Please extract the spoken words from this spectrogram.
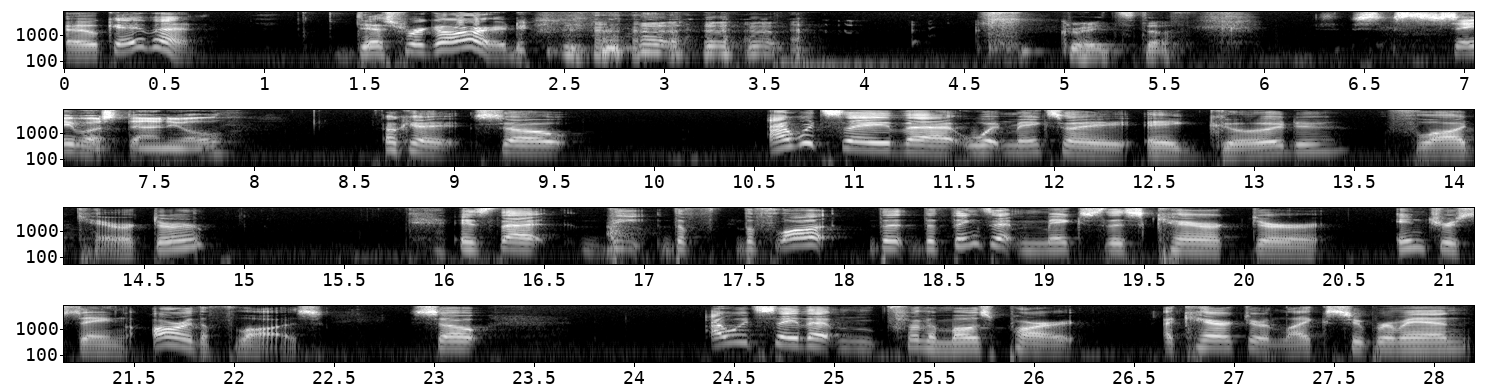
Okay, then. Disregard. Great stuff. Save us, Daniel. Okay, so I would say that what makes a, a good flawed character is that the the the flaw the, the things that makes this character interesting are the flaws. So I would say that mm, for the most part, a character like Superman,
